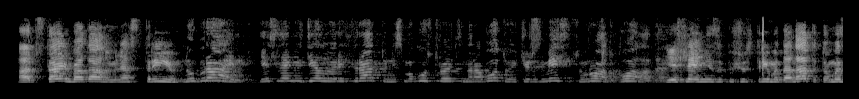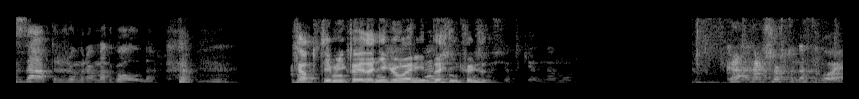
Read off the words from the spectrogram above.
Отстань, ботан, у меня стрим. Ну, Брайан, если я не сделаю реферат, то не смогу устроиться на работу и через месяц умру от голода. Если я не запущу стрима донаты, то мы завтра же умрем от голода. А тут ему никто это не говорит, да? Никто не... Как хорошо, что нас двое.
